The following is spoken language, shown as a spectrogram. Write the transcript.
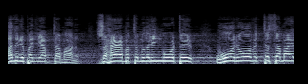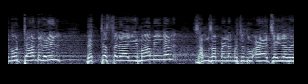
അതിന് പര്യാപ്തമാണ്. സഹാബത്ത് മുതൽ ഇങ്ങോട്ട് ഓരോ വ്യത്യസ്തമായ നൂറ്റാണ്ടുകളിൽ വ്യത്യസ്തരായ ഇമാമിങ്ങൾ സംസം വെള്ളം കുറിച്ച് ചെയ്തത്.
